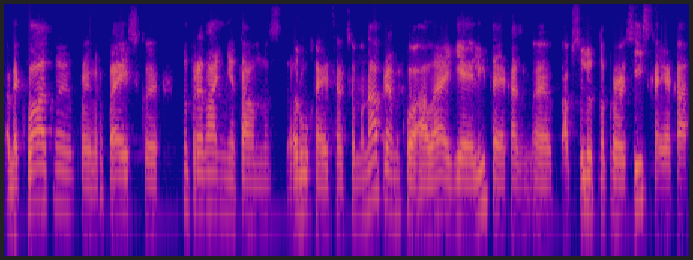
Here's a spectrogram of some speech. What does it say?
адекватною, проєвропейською. Ну, принаймні там рухається в цьому напрямку, але є еліта, яка е, абсолютно проросійська, яка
